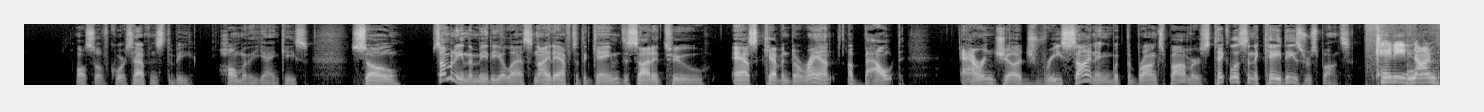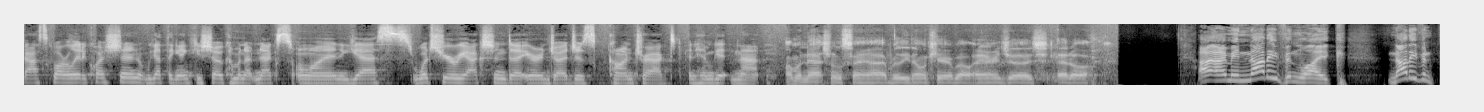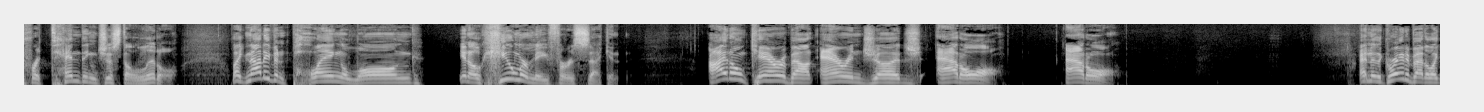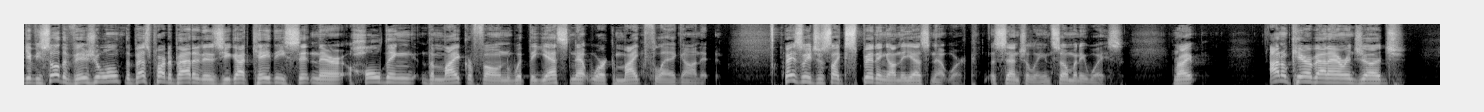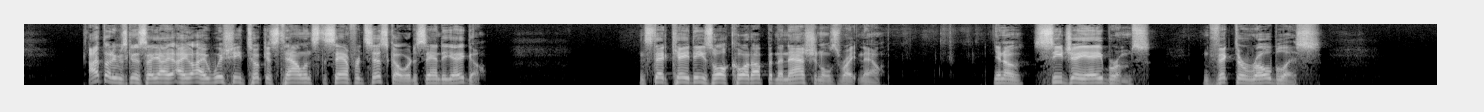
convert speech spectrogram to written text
also, of course, happens to be home of the Yankees. So somebody in the media last night after the game decided to ask Kevin Durant about Aaron Judge re signing with the Bronx Bombers. Take a listen to KD's response. KD, non basketball related question. We got the Yankee show coming up next on Yes. What's your reaction to Aaron Judge's contract and him getting that? I'm a Nationals fan. I really don't care about Aaron Judge at all. I, I mean, not even like, not even pretending just a little. Like, not even playing along. You know, humor me for a second. I don't care about Aaron Judge at all. At all. And the great about it, like if you saw the visual, the best part about it is you got KD sitting there holding the microphone with the Yes Network mic flag on it. Basically, just like spitting on the Yes Network, essentially, in so many ways. Right? I don't care about Aaron Judge. I thought he was going to say, I, I, I wish he took his talents to San Francisco or to San Diego. Instead, KD's all caught up in the Nationals right now. You know, CJ Abrams, Victor Robles,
